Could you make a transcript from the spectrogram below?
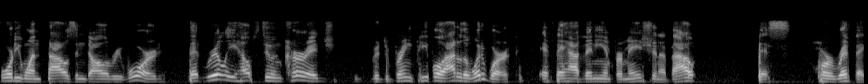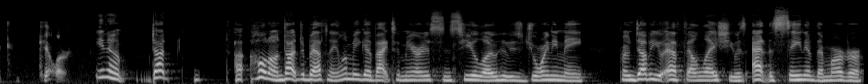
$41,000 reward that really helps to encourage to bring people out of the woodwork if they have any information about this horrific killer. You know, doc, uh, hold on, Dr. Bethany, let me go back to Meredith Cianciullo, who's joining me from WFLA. She was at the scene of the murder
